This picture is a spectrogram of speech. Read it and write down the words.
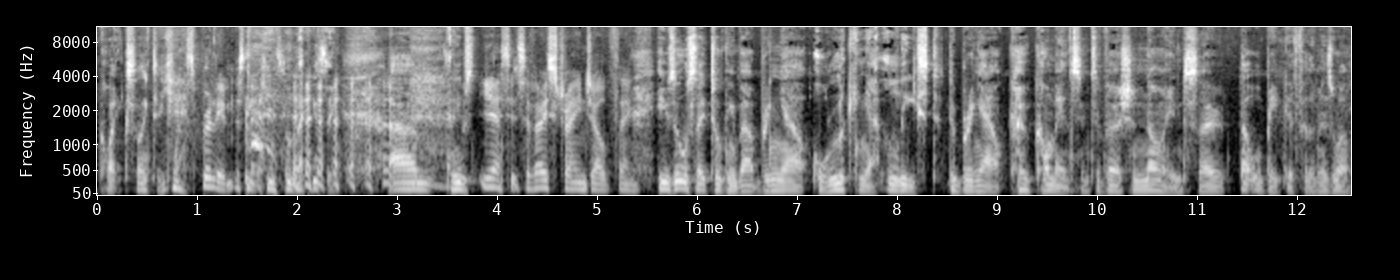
quite exciting. Yeah, it's brilliant, isn't it? it's amazing. Um, and he was yes, it's a very strange old thing. He was also talking about bringing out or looking at least to bring out co-comments into version nine. So that will be good for them as well.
